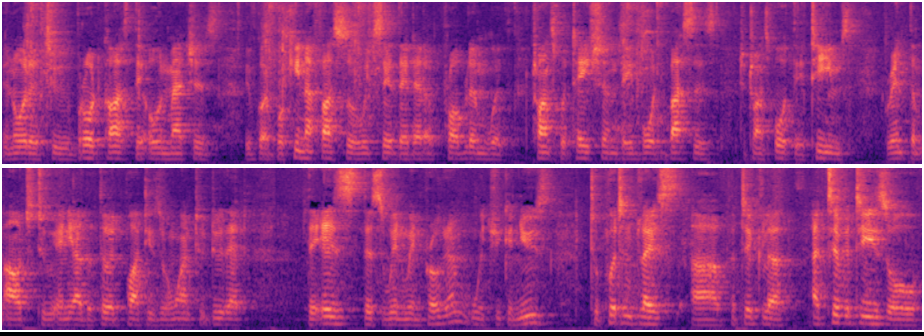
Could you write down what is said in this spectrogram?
in order to broadcast their own matches. We've got Burkina Faso, which said they had a problem with transportation. They bought buses to transport their teams, rent them out to any other third parties who want to do that. There is this win win program which you can use to put in place uh, particular activities or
